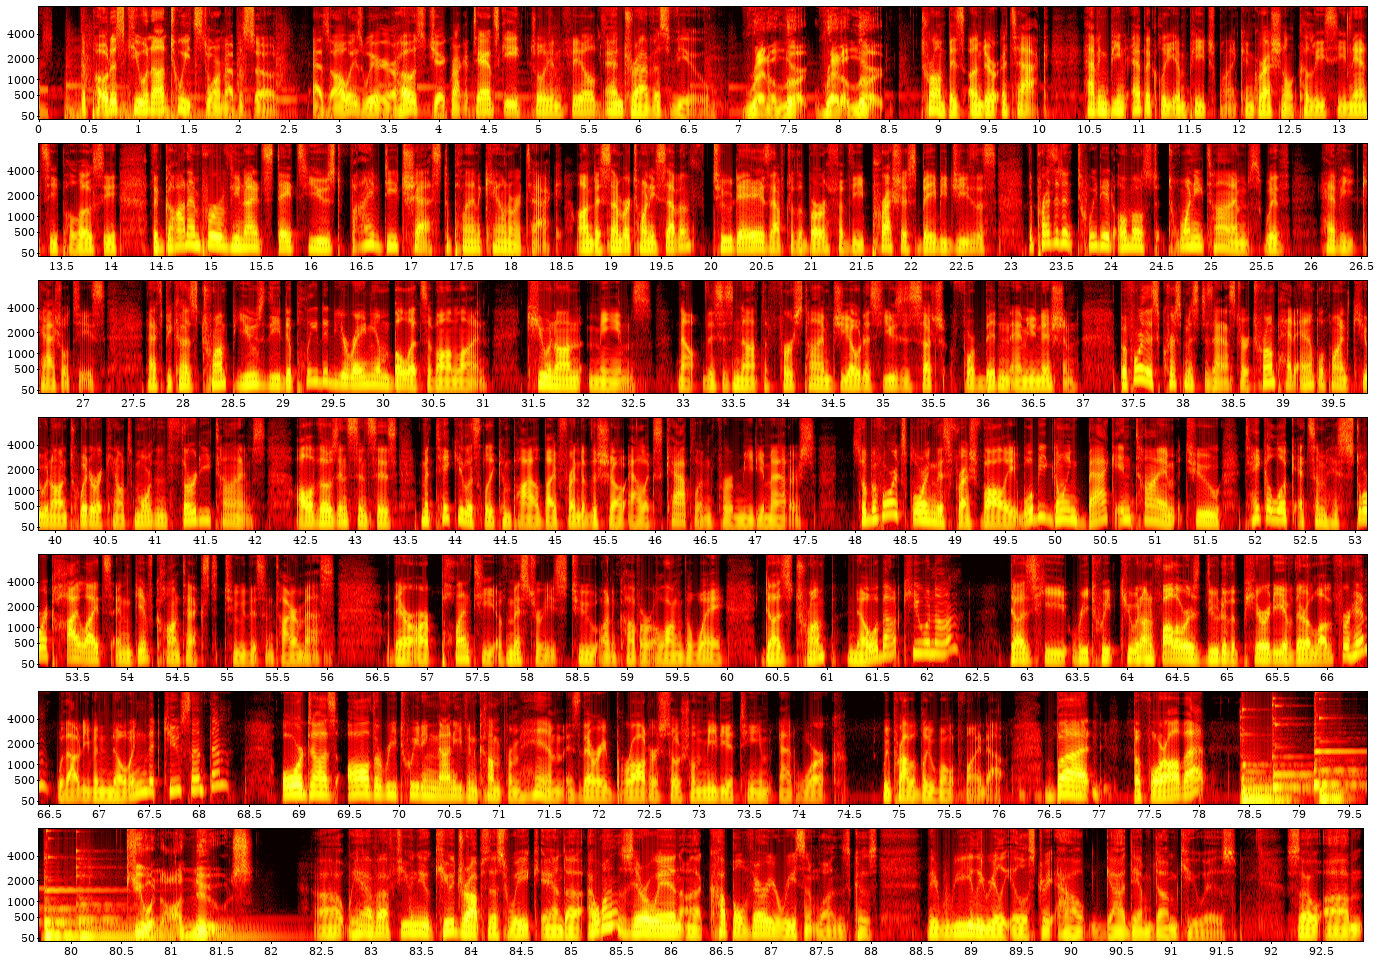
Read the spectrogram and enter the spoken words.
the POTUS QAnon Tweet Storm episode. As always, we are your hosts, Jake Rockatansky. Julian Fields. and Travis View. Red alert, red alert. Trump is under attack. Having been epically impeached by congressional Khaleesi Nancy Pelosi, the God Emperor of the United States used 5D chess to plan a counterattack. On December 27th, two days after the birth of the precious baby Jesus, the president tweeted almost 20 times with heavy casualties. That's because Trump used the depleted uranium bullets of online, QAnon memes. Now, this is not the first time GEOTUS uses such forbidden ammunition. Before this Christmas disaster, Trump had amplified QAnon Twitter accounts more than 30 times, all of those instances meticulously compiled by friend of the show Alex Kaplan for Media Matters. So, before exploring this fresh volley, we'll be going back in time to take a look at some historic highlights and give context to this entire mess. There are plenty of mysteries to uncover along the way. Does Trump know about QAnon? Does he retweet QAnon followers due to the purity of their love for him without even knowing that Q sent them? Or does all the retweeting not even come from him? Is there a broader social media team at work? We probably won't find out. But before all that, QAnon News. Uh, we have a few new Q drops this week, and uh, I want to zero in on a couple very recent ones because they really, really illustrate how goddamn dumb Q is. So, um,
